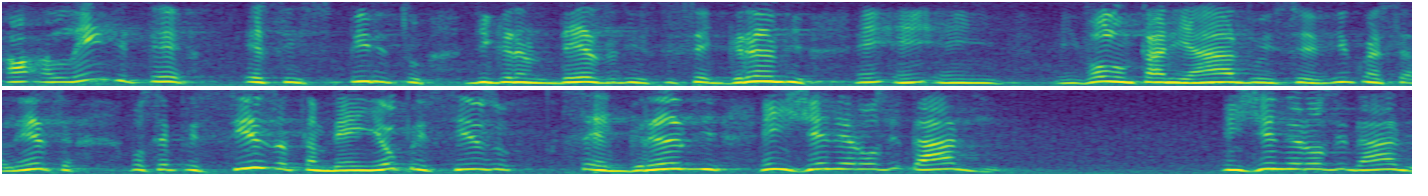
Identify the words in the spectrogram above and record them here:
além de ter esse espírito de grandeza, de, ser grande em, em, em, voluntariado, em servir com excelência, você precisa também, e eu preciso, ser grande em generosidade. Em generosidade.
